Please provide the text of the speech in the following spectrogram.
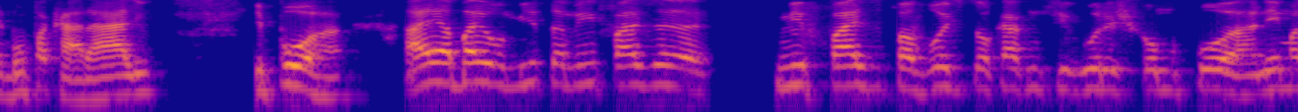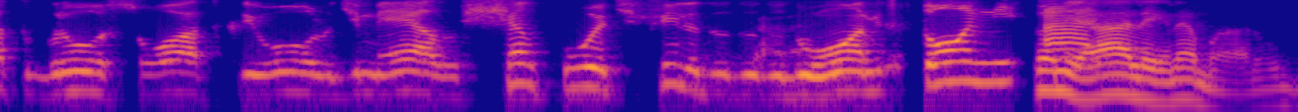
É bom pra caralho. E, porra, aí a Abayomi também faz a, me faz o favor de tocar com figuras como, porra, Ney Mato Grosso, Otto, Criolo, de Melo, Xancute, filho do, do, do homem, Tony, Tony Allen, Allen né, mano?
